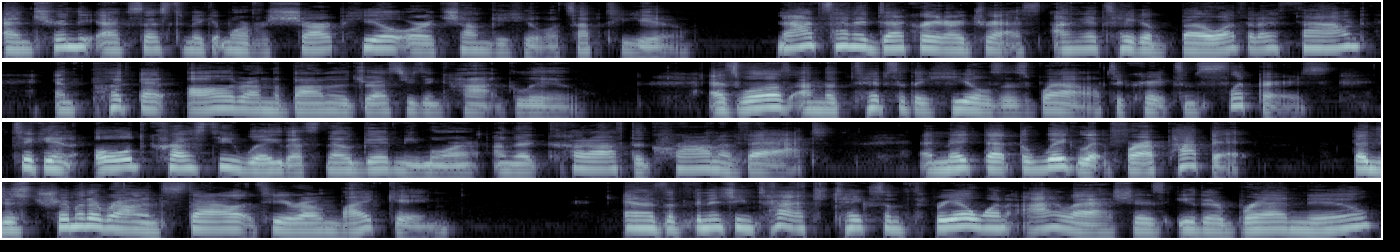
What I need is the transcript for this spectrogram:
And trim the excess to make it more of a sharp heel or a chunky heel. It's up to you. Now it's time to decorate our dress. I'm going to take a boa that I found and put that all around the bottom of the dress using hot glue, as well as on the tips of the heels as well to create some slippers. Taking an old crusty wig that's no good anymore, I'm going to cut off the crown of that and make that the wiglet for our puppet. Then just trim it around and style it to your own liking. And as a finishing touch, take some 301 eyelashes, either brand new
